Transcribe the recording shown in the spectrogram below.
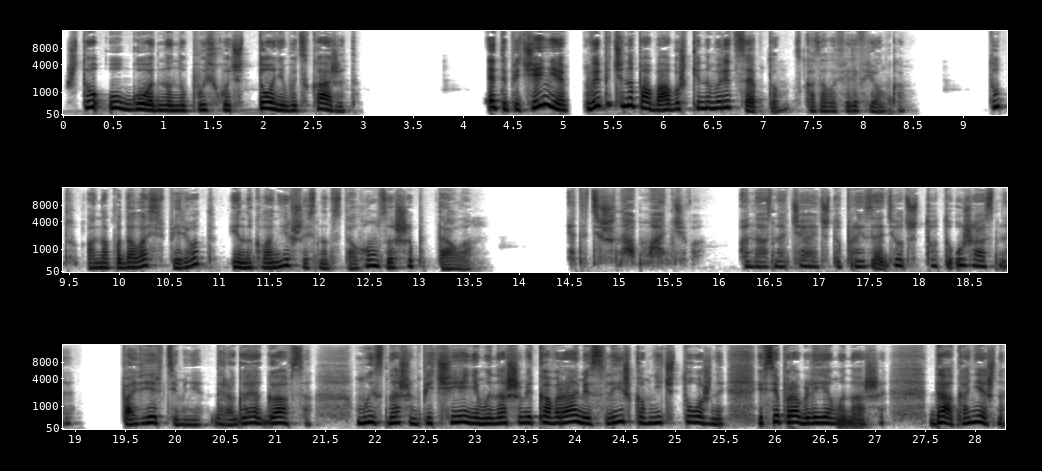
Что угодно, но пусть хоть что-нибудь скажет». «Это печенье выпечено по бабушкиному рецепту», — сказала Филифьонка. Тут она подалась вперед и, наклонившись над столом, зашептала. «Эта тишина обманчива. Она означает, что произойдет что-то ужасное. Поверьте мне, дорогая Гавса, мы с нашим печеньем и нашими коврами слишком ничтожны, и все проблемы наши. Да, конечно,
